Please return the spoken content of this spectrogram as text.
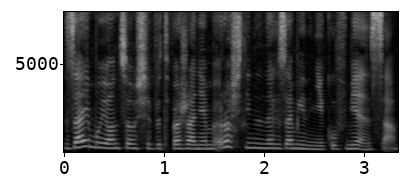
zajmującą się wytwarzaniem roślinnych zamienników mięsa.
